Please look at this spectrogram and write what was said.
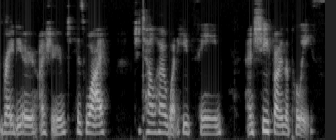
radio, I assumed, his wife, to tell her what he'd seen, and she phoned the police.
